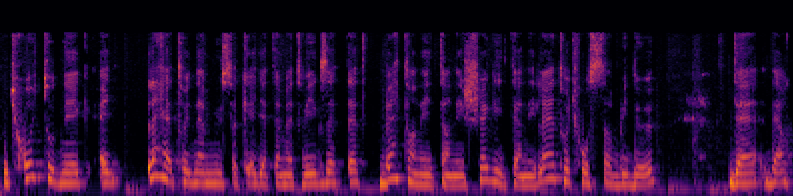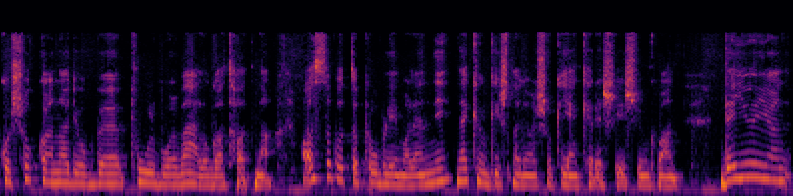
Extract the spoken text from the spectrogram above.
hogy hogy tudnék egy lehet, hogy nem műszaki egyetemet végzettet, betanítani, segíteni, lehet, hogy hosszabb idő, de, de akkor sokkal nagyobb poolból válogathatna. Az szokott a probléma lenni, nekünk is nagyon sok ilyen keresésünk van. De jöjjön,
